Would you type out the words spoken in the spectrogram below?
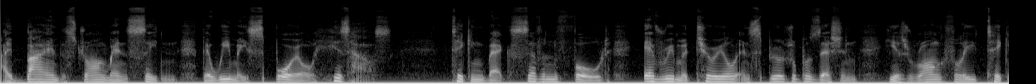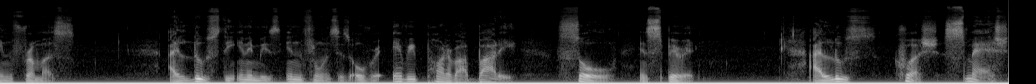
I bind the strong man Satan that we may spoil his house, taking back sevenfold every material and spiritual possession he has wrongfully taken from us. I loose the enemy's influences over every part of our body, soul, and spirit. I loose, crush, smash,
